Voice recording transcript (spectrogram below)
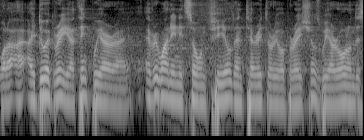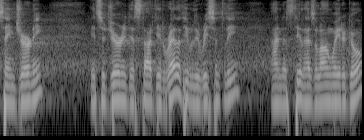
Well, I, I do agree. I think we are, uh, everyone in its own field and territory operations, we are all on the same journey. It's a journey that started relatively recently and it still has a long way to go.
